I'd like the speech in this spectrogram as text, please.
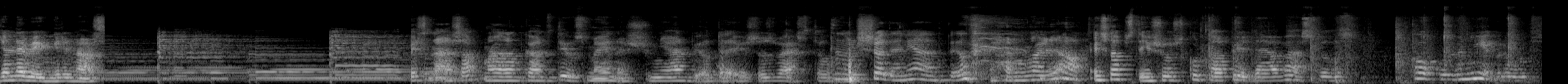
ja nevingrinās. Es neesmu apmēram kāds divus mēnešus viņai atbildējusi uz vēstuli. Mums šodien jāatbild. Nu, jā, es apstīšos, kur tā pēdējā vēstule. Kaut kur viņa iegrūdas,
